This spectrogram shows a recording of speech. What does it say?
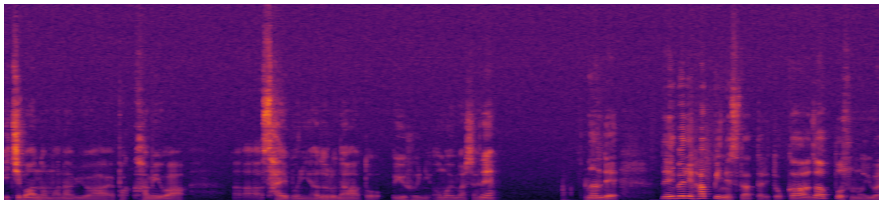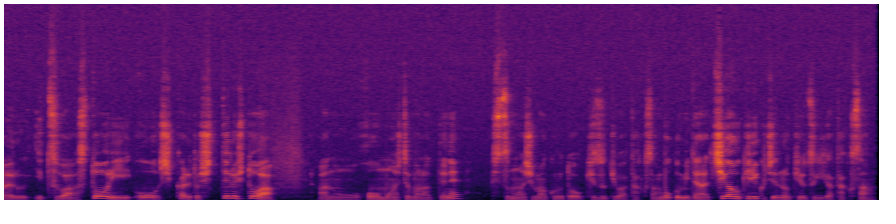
一番の学びは、やっぱ神は細部に宿るなというふうに思いましたね。なんで、デイベリーハッピネスだったりとか、ザッポスのいわゆる逸話、ストーリーをしっかりと知ってる人は、あの、訪問してもらってね、質問しまくると気づきはたくさん。僕みたいな違う切り口での気づきがたくさん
